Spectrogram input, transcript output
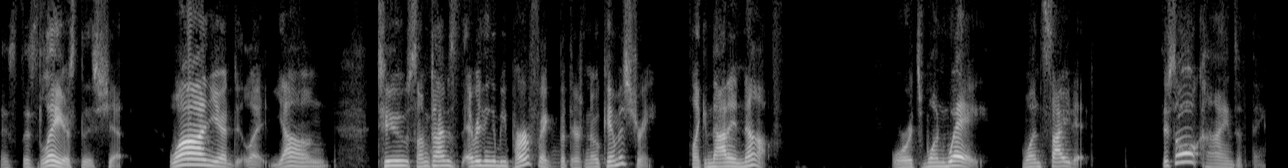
There's there's layers to this shit. One, you're like young. Two, sometimes everything can be perfect, but there's no chemistry. Like not enough. Or it's one way, one sided. There's all kinds of things.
